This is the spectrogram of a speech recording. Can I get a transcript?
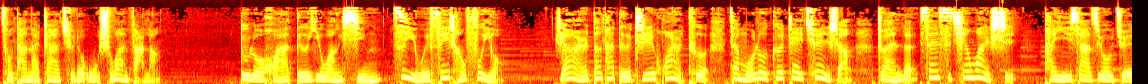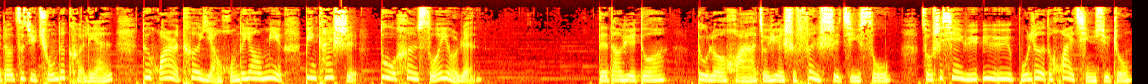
从他那榨取了五十万法郎。杜洛华得意忘形，自以为非常富有。然而，当他得知华尔特在摩洛哥债券上赚了三四千万时，他一下子又觉得自己穷得可怜，对华尔特眼红的要命，并开始妒恨所有人。得到越多，杜洛华就越是愤世嫉俗，总是陷于郁郁不乐的坏情绪中。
